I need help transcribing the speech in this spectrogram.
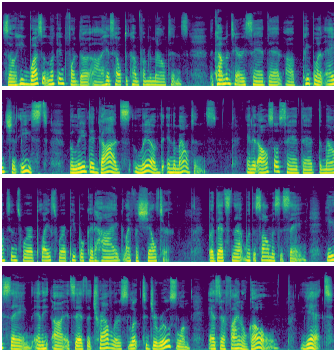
So he wasn't looking for the uh, his help to come from the mountains. The commentary said that uh, people in ancient East believed that gods lived in the mountains. And it also said that the mountains were a place where people could hide, like for shelter. But that's not what the psalmist is saying. He's saying, and uh, it says the travelers looked to Jerusalem as their final goal. Yet,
